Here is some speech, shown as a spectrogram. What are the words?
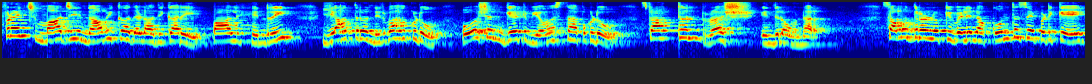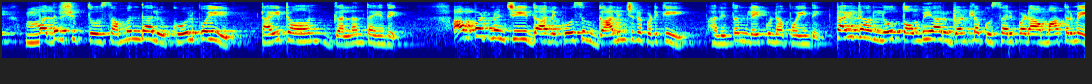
ఫ్రెంచ్ మాజీ నావికాదళ అధికారి పాల్ హెన్రీ యాత్ర నిర్వాహకుడు ఓషన్ గేట్ వ్యవస్థాపకుడు స్టాక్టన్ రష్ ఇందులో ఉన్నారు. సముద్రంలోకి వెళ్ళిన కొంతసేపటికే మదర్షిప్తో సంబంధాలు కోల్పోయి టైటాన్ గల్లంతైంది అప్పటి నుంచి దానికోసం గాలించినప్పటికీ ఫలితం లేకుండా పోయింది. టైటాన్లో తొంభై ఆరు గంటలకు సరిపడా మాత్రమే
